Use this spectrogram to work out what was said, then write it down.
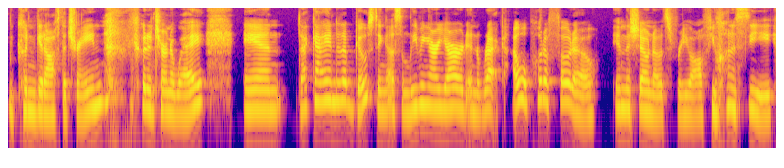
we couldn't get off the train, couldn't turn away. And that guy ended up ghosting us and leaving our yard in a wreck. I will put a photo in the show notes for you all if you want to see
